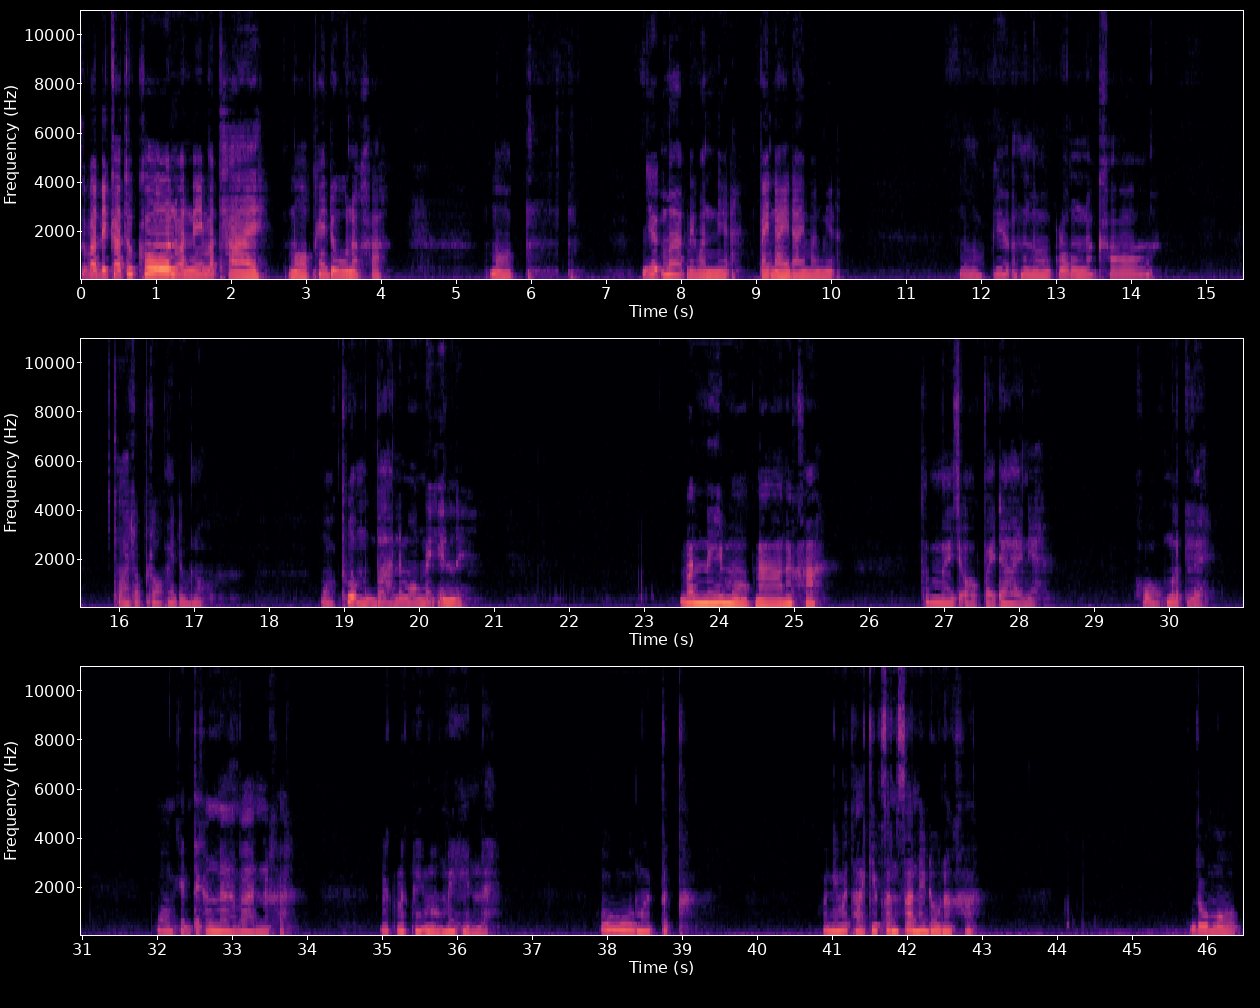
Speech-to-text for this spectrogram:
สวัสดีค่ะทุกคนวันนี้มาถ่ายหมอกให้ดูนะคะ หมอก เยอะมากเลยวันนี้ไปไหนได้มั่งเนี่ยหมอกเยอะหมอกลงนะคะ ถ่ายรอบๆให้ดูเนาะหมอกท่วมหมู่บ้านแล้วมองไม่เห็นเลย วันนี้หมอกหนานะคะทำไมจะออกไปได้เนี่ย หมืดเลย มองเห็นแต่ข้างหน้าบ้านนะคะ ลึกๆนี่มองไม่เห็นเลยโอ้มืดตึบวันนี้มาถ่ายคลิปสั้น ๆ ให้ดูนะคะ ดูหมอก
